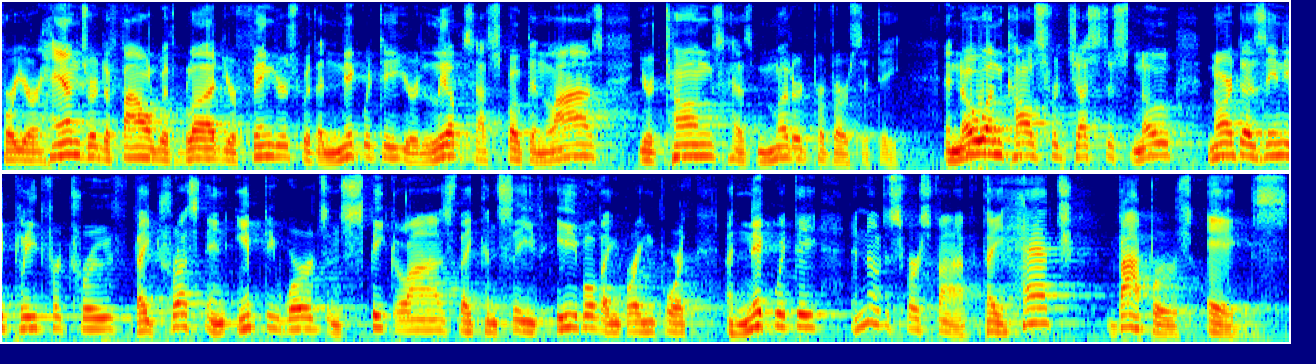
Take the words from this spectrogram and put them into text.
For your hands are defiled with blood, your fingers with iniquity, your lips have spoken lies, your tongues has muttered perversity. And no one calls for justice, no, nor does any plead for truth. They trust in empty words and speak lies. They conceive evil, they bring forth iniquity. And notice verse 5 they hatch vipers' eggs,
